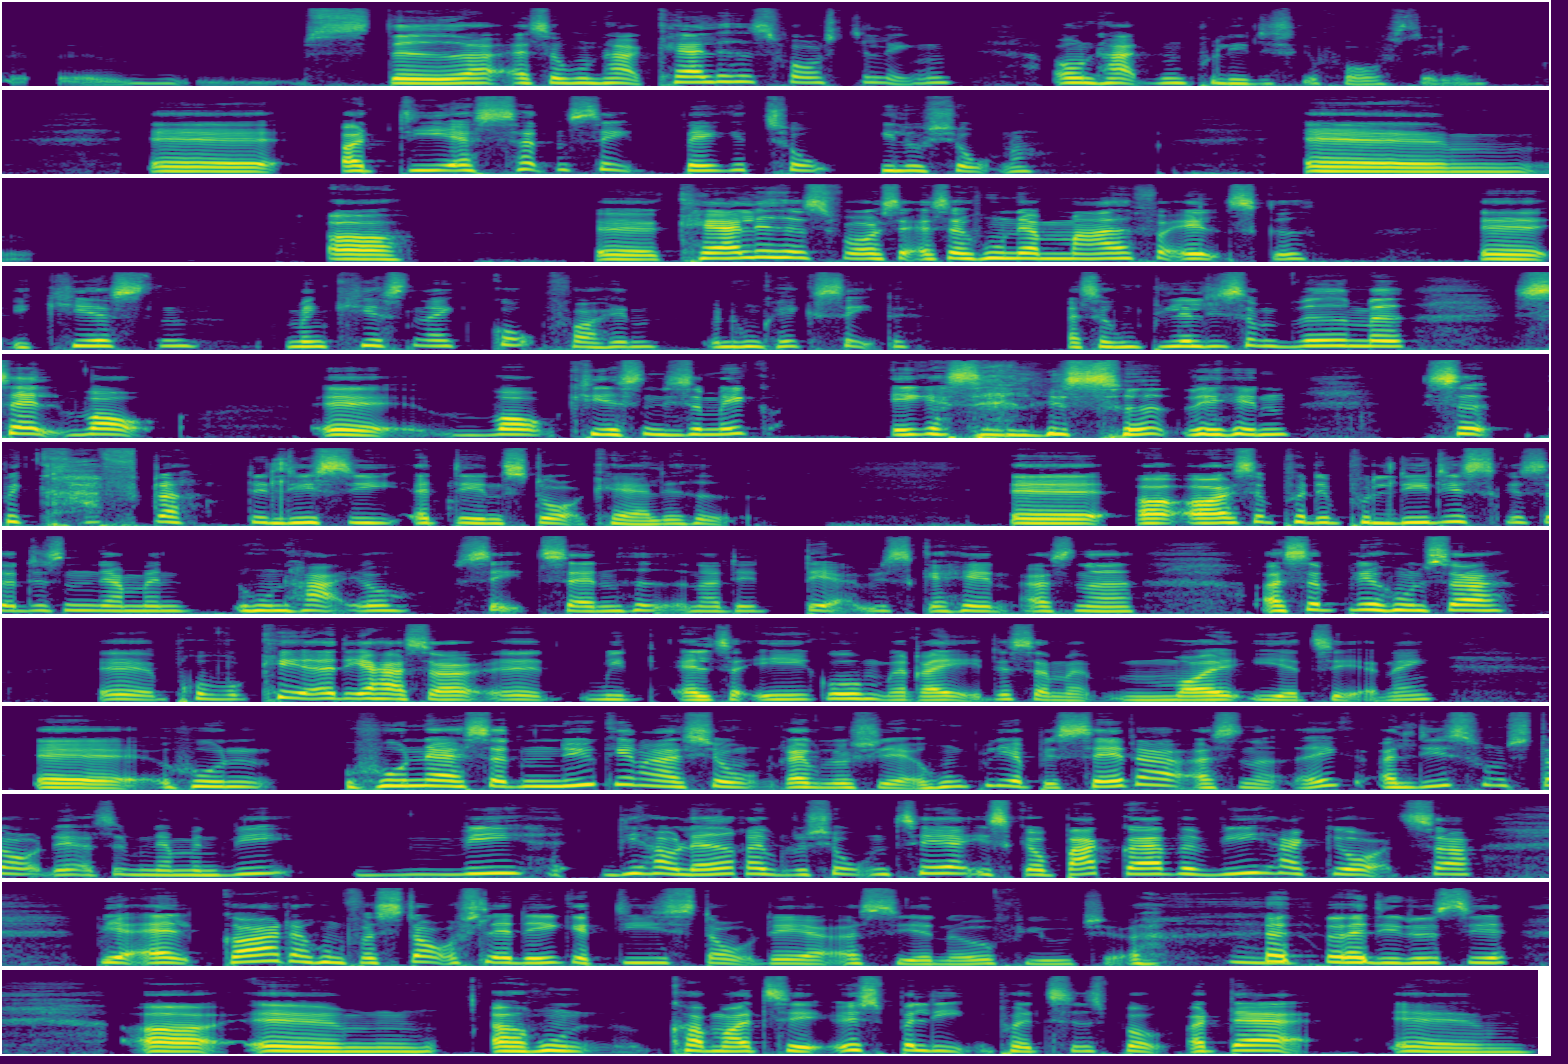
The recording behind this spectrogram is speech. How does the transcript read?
steder. Altså hun har kærlighedsforestillingen, og hun har den politiske forestilling. Øh, og de er sådan set begge to illusioner. Øh, og øh, kærlighedsforskning, altså hun er meget forelsket øh, i Kirsten, men Kirsten er ikke god for hende, men hun kan ikke se det. Altså hun bliver ligesom ved med, selv hvor, øh, hvor Kirsten ligesom ikke, ikke er særlig sød ved hende, så bekræfter det lige sige, at det er en stor kærlighed. Øh, og også på det politiske, så er det sådan, jamen, hun har jo set sandheden, og det er der, vi skal hen, og sådan noget. Og så bliver hun så øh, provokeret. Jeg har så øh, mit alter ego med Rete, som er meget irriterende. Ikke? Øh, hun, hun er så den nye generation revolutionær. Hun bliver besætter og sådan noget. Ikke? Og lige hun står der og siger, jamen vi, vi, vi har jo lavet revolutionen til jer. I skal jo bare gøre, hvad vi har gjort, så bliver alt godt, og hun forstår slet ikke, at de står der og siger no future, mm. hvad de nu siger. Og, øhm, og hun kommer til Østberlin på et tidspunkt, og der, øhm,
